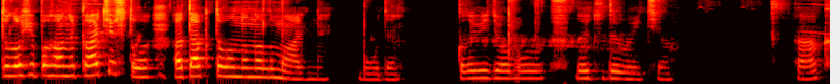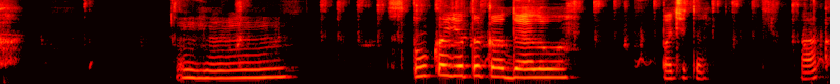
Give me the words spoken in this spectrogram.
трохи погане качество, а так то воно нормальне буде. Коли відео будуть дивитися. Так. Угу. Стукає таке дерево. Бачите? Так.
